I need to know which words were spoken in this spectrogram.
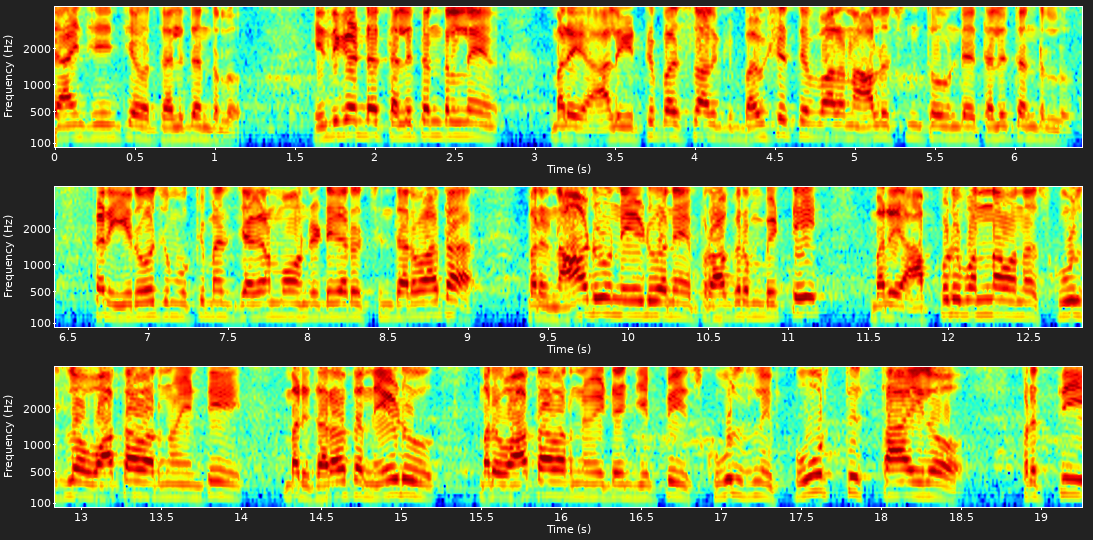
జాయిన్ చేయించేవారు తల్లిదండ్రులు. ఎందుకంటే తల్లిదండ్రులని మరి వాళ్ళ ఇట్టి పరిస్థితులు వాళ్ళకి భవిష్యత్తు ఇవ్వాలన్న ఆలోచనతో ఉండే తల్లిదండ్రులు. కానీ ఈరోజు ముఖ్యమంత్రి జగన్మోహన్ రెడ్డి గారు వచ్చిన తర్వాత మరి నాడు నేడు అనే ప్రోగ్రాం పెట్టి మరి అప్పుడు ఉన్న ఉన్న స్కూల్స్లో వాతావరణం ఏంటి మరి తర్వాత నేడు మరి వాతావరణం ఏంటి అని చెప్పి స్కూల్స్ని పూర్తి స్థాయిలో ప్రతి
